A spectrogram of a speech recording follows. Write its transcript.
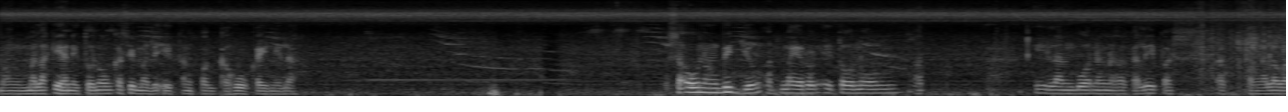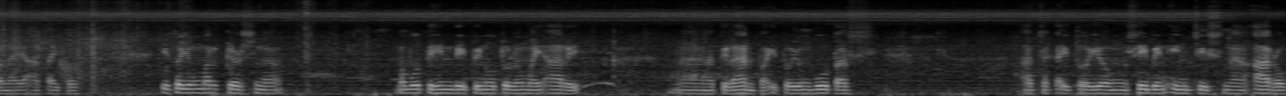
mga malakihan ito noon kasi maliit ang pagkahukay nila. Sa unang video at mayroon ito noon at ilan buwan nang nakakalipas at pangalawa na yata ito. Ito yung markers na mabuti hindi pinutol ng may-ari na natirahan pa. Ito yung butas at saka ito yung 7 inches na arrow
